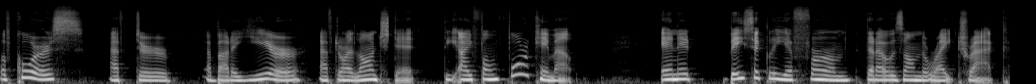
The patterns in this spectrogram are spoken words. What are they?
Of course, after about a year after I launched it, the iPhone 4 came out. And it basically affirmed that I was on the right track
